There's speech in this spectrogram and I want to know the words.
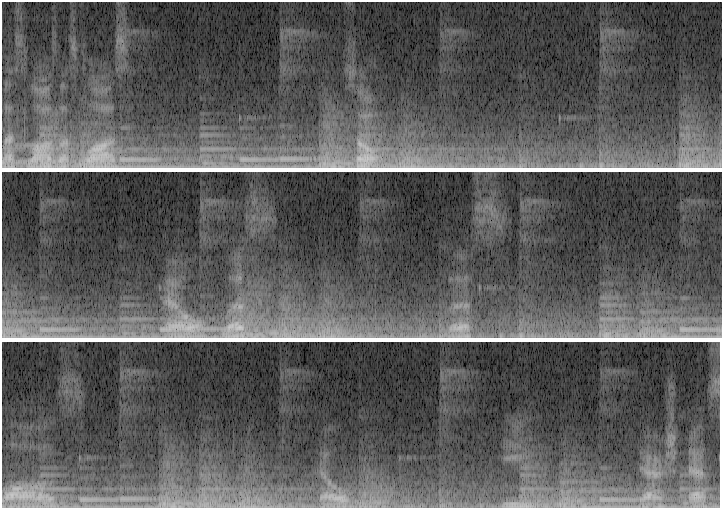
Less laws, less flaws. So. L, less. Less. Laws. L. E. Dash S.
